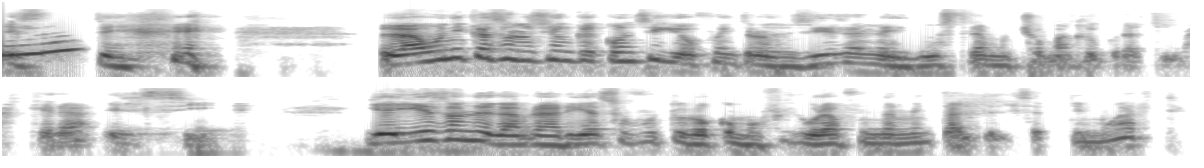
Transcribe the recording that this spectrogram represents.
este, la única solución que consiguió fue introducirse en la industria mucho más lucrativa, que era el cine y ahí es donde labraría su futuro como figura fundamental del séptimo arte.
